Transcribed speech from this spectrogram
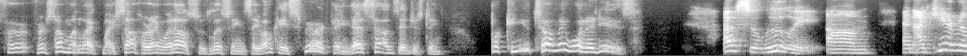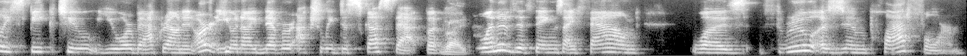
for, for someone like myself or anyone else who's listening and say, okay, spirit painting, that sounds interesting, but can you tell me what it is? Absolutely. Um, and I can't really speak to your background in art. You and I never actually discussed that. But right. one of the things I found was through a Zoom platform,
